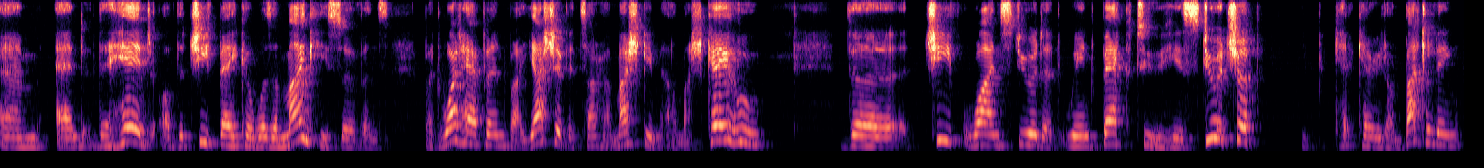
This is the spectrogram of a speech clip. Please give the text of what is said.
um, and the head of the chief baker was among his servants. But what happened? Vayashev etzar mashkim el mashkehu. The chief wine steward went back to his stewardship. He ca- carried on battling.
